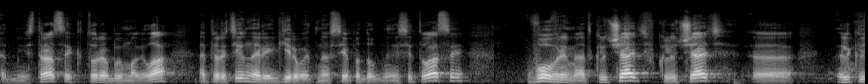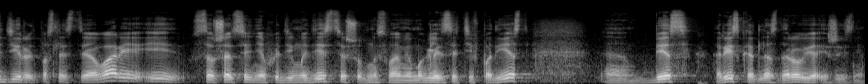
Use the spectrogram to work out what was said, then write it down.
администрации, которая бы могла оперативно реагировать на все подобные ситуации, вовремя отключать, включать, э, ликвидировать последствия аварии и совершать все необходимые действия, чтобы мы с вами могли зайти в подъезд э, без риска для здоровья и жизни.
